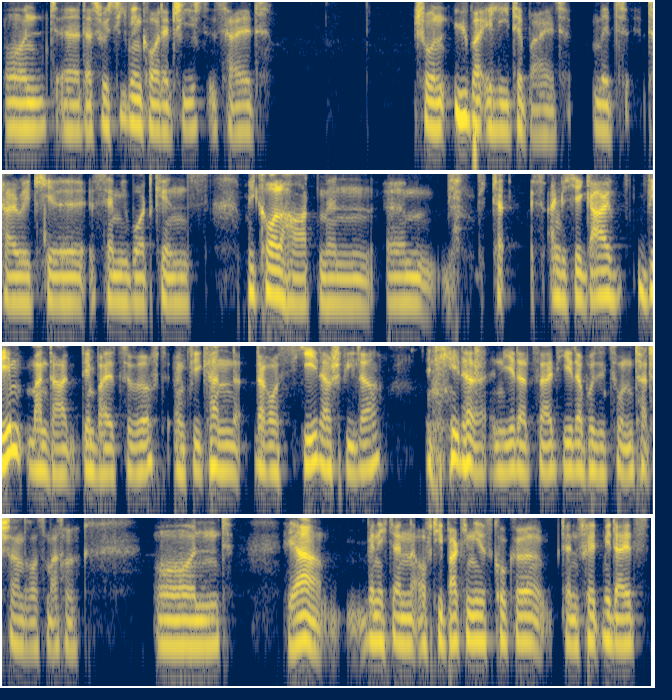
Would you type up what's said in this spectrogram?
Und äh, das Receiving Core der Chiefs ist halt schon über Elite bald mit Tyreek Hill, Sammy Watkins, Nicole Hartman. Ähm, ist eigentlich egal, wem man da den Ball zuwirft. Irgendwie kann daraus jeder Spieler in jeder, in jeder Zeit, jeder Position einen Touchdown draus machen. Und ja, wenn ich dann auf die Buccaneers gucke, dann fällt mir da jetzt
